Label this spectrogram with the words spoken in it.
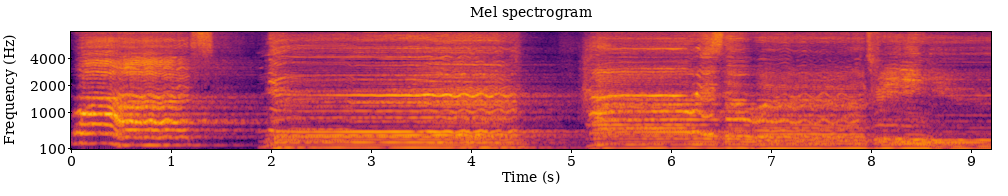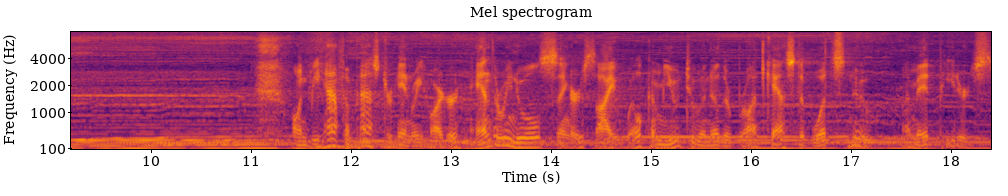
What's new? How is the world treating you? On behalf of Pastor Henry Harder and the Renewal Singers, I welcome you to another broadcast of What's New. I'm Ed Peters.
